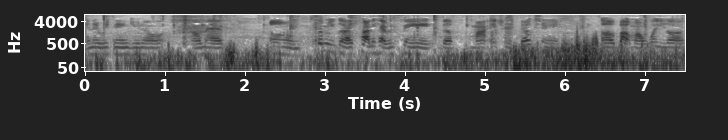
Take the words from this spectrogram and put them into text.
and everything. You know, um, as um, some of you guys probably haven't seen the my introduction about my weight loss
